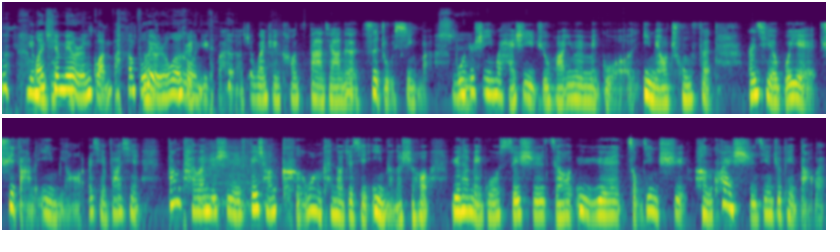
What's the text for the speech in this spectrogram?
完全没有人管吧，不会有人问候你管了，就完全靠大家的自主性吧。不过就是因为还是一句话，因为美国疫苗充分，而且我也去打了疫苗，而且发现当台湾就是非常渴望看到这些疫苗的时候，原来美国随时只要预约走进去，很快时间就可以打完，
